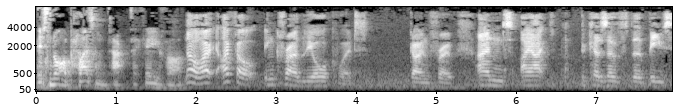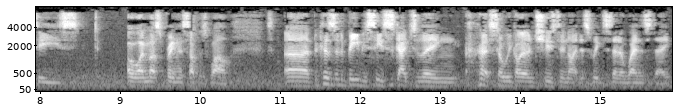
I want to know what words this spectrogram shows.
it's not a pleasant tactic either. No, I, I felt incredibly awkward going through, and I act because of the BBC's. Oh, I must bring this up as well. Uh, because of the BBC scheduling, so we got it on Tuesday night this week instead of Wednesday.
